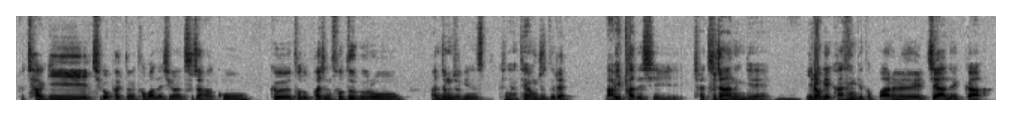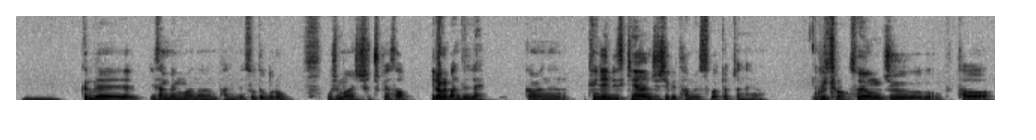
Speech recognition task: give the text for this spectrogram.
그 자기 직업 활동에 더 많은 시간을 투자하고 그 더 높아진 소득으로 안정적인 그냥 대형주들에 납입하듯이 잘 투자하는 게 음, 1억에 가는 게 더 빠르지 않을까. 음, 근데 2, 300만 원 받는데 소득으로 50만 원씩 저축해서 1억을 만들래. 그러면은 굉장히 리스키한 주식을 담을 수밖에 없잖아요. 그렇죠. 소형주부터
